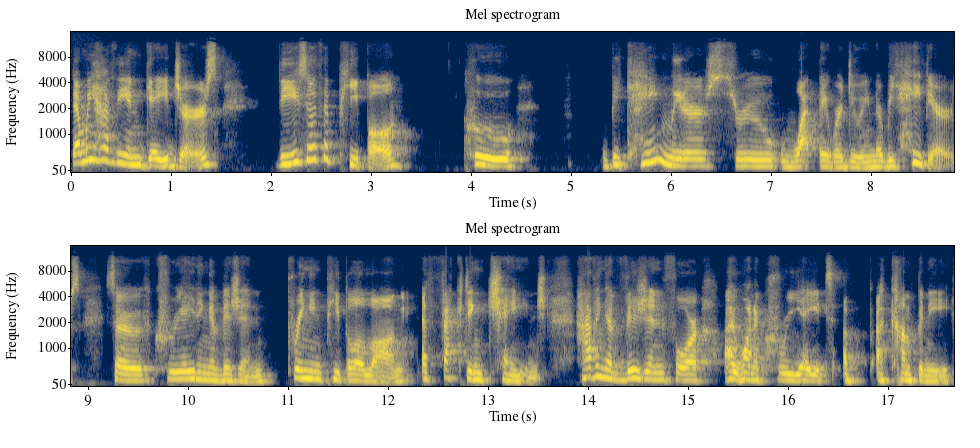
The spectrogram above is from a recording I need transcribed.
Then we have the engagers. These are the people who became leaders through what they were doing, their behaviors. So, creating a vision, bringing people along, affecting change, having a vision for, I want to create a, a, company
